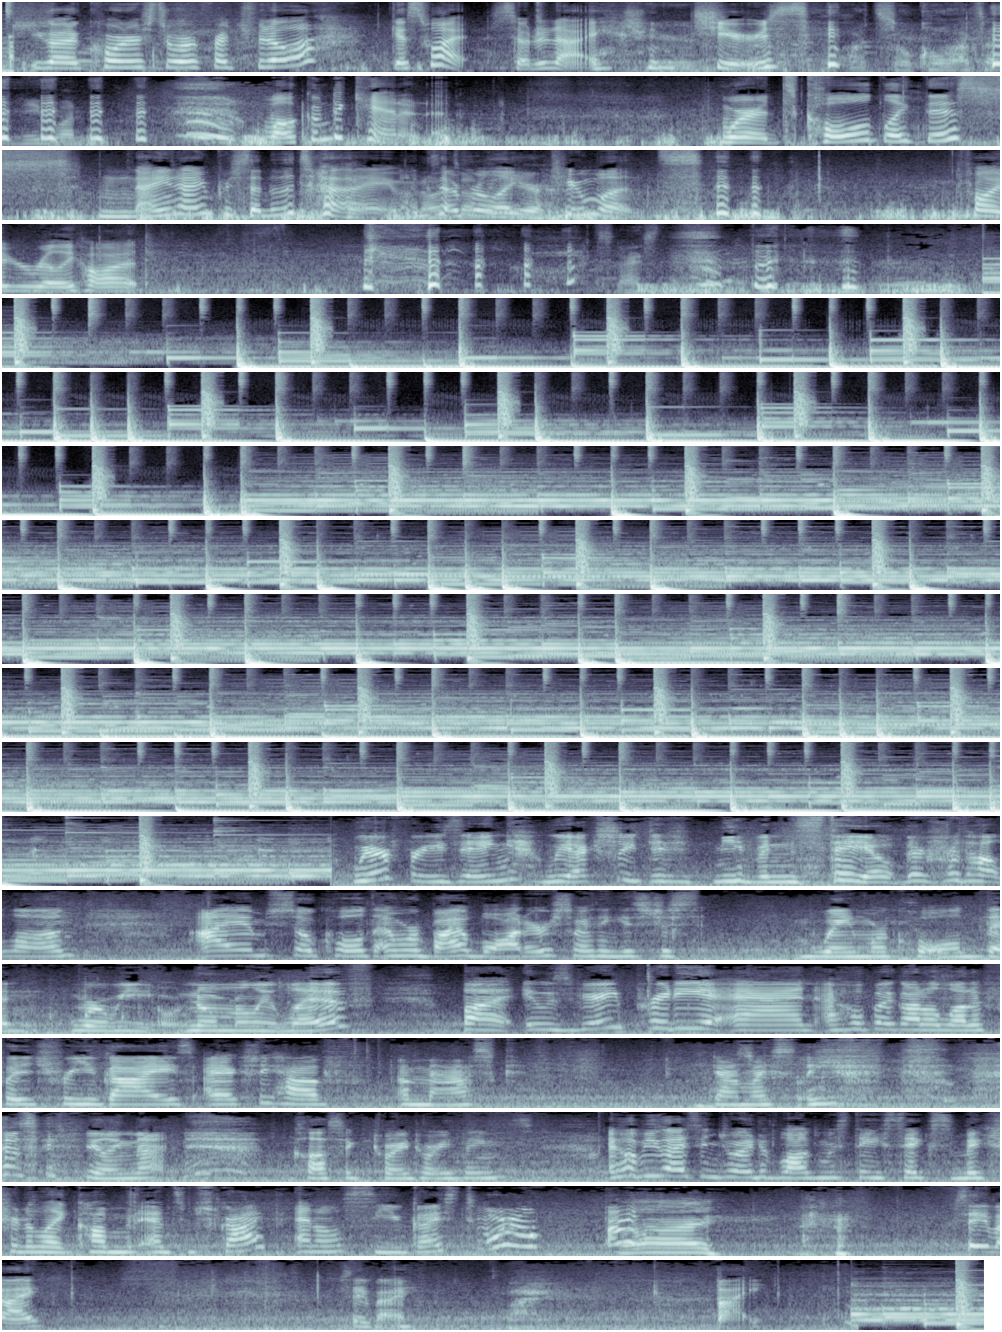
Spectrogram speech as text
you got a corner store French vanilla? Guess what? So did I. Cheers. Oh, it's so cold outside. I need one. Welcome to Canada. Where it's cold like this 99% of the time, except for like here. two months. It's probably really hot. It's nice. even stay out there for that long. I am so cold and we're by water, so I think it's just way more cold than where we normally live. But it was very pretty and I hope I got a lot of footage for you guys. I actually have a mask down my sleeve. I was like feeling that. Classic 2020 things. I hope you guys enjoyed Vlogmas Day 6. Make sure to like, comment, and subscribe. And I'll see you guys tomorrow. Bye. Bye. Say bye. Say bye. Bye. Bye.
